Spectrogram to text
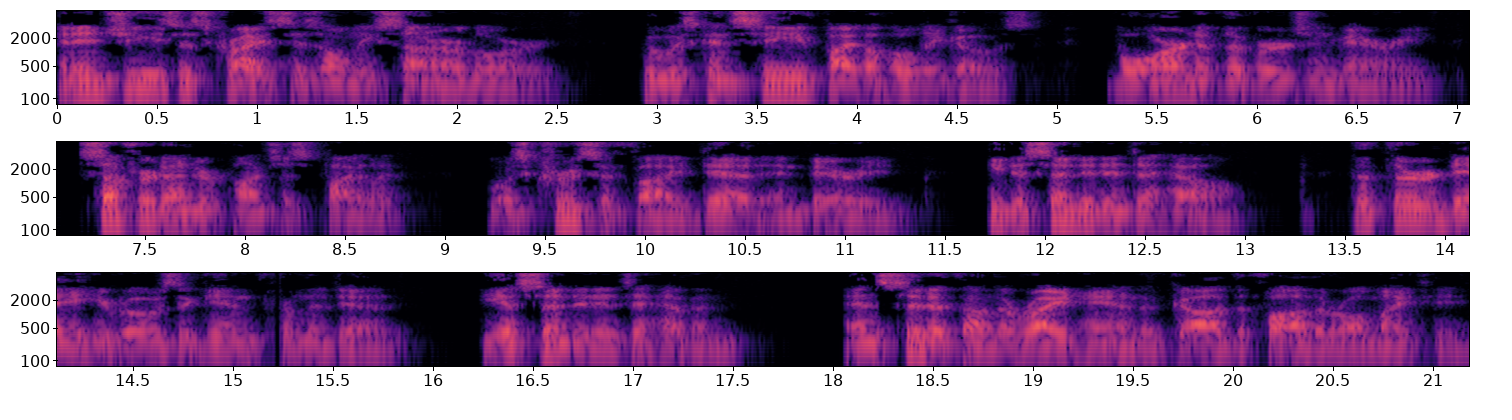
and in Jesus Christ, his only Son, our Lord, who was conceived by the Holy Ghost, born of the Virgin Mary, suffered under Pontius Pilate, was crucified, dead, and buried. He descended into hell. The third day he rose again from the dead. He ascended into heaven, and sitteth on the right hand of God the Father Almighty.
